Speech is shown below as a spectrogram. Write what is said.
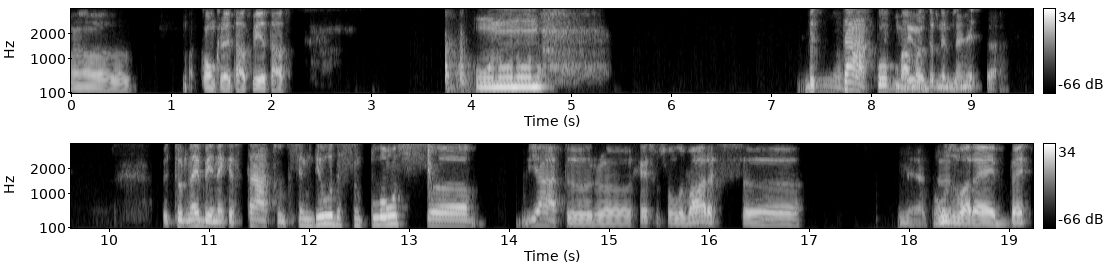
uh, konkrētās vietās. Un, un, un, Bet tā kopumā man tur nebija. Ne, bet tur nebija nekas tāds. Un 120 plus, uh, jā, tur uh, Jesus Olivāres uh, Jā, uzvarēja. Bet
